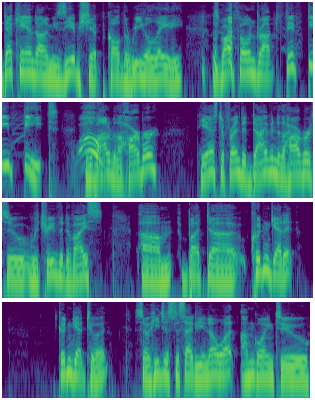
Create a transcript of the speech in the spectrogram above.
deckhand on a museum ship called the Regal Lady. The smartphone dropped 50 feet to the bottom of the harbor. He asked a friend to dive into the harbor to retrieve the device, um, but uh, couldn't get it couldn't get to it. So he just decided, you know what? I'm going to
